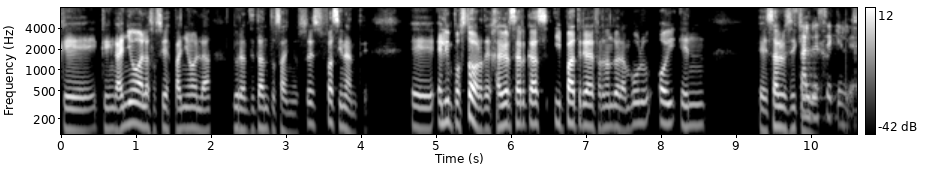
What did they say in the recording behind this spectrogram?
que, engañó a la sociedad española durante tantos años. Es fascinante. Eh, el impostor de Javier Cercas y Patria de Fernando Aramburu, hoy en eh, Sálvese quien Sálvese quien lea.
